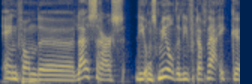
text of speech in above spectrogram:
een van de luisteraars die ons mailde. Die vertelde: Nou, ik eh,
